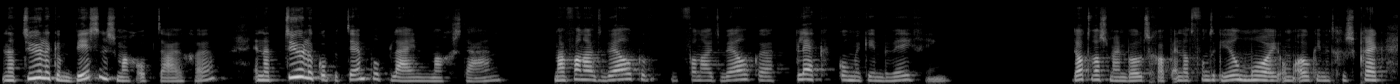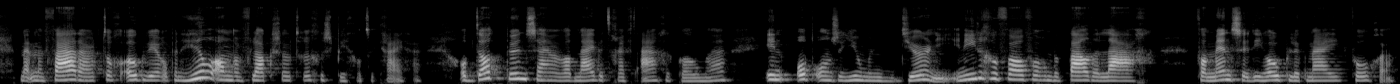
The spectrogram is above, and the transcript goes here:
Natuurlijk een business mag optuigen. En natuurlijk op het tempelplein mag staan. Maar vanuit welke, vanuit welke plek kom ik in beweging? Dat was mijn boodschap. En dat vond ik heel mooi om ook in het gesprek met mijn vader toch ook weer op een heel ander vlak zo teruggespiegeld te krijgen. Op dat punt zijn we wat mij betreft aangekomen in, op onze human journey. In ieder geval voor een bepaalde laag van mensen die hopelijk mij volgen.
